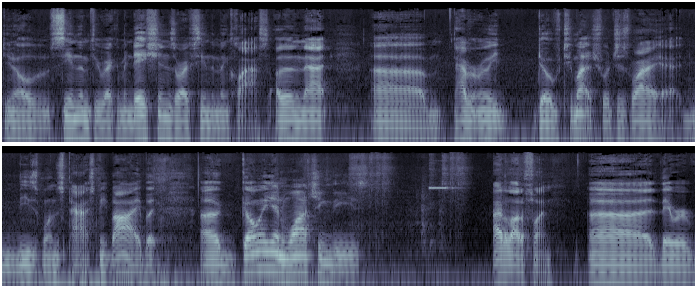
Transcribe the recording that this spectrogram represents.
you know seen them through recommendations or I've seen them in class. Other than that, um, haven't really dove too much, which is why uh, these ones passed me by. But uh, going and watching these, I had a lot of fun. Uh, they were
